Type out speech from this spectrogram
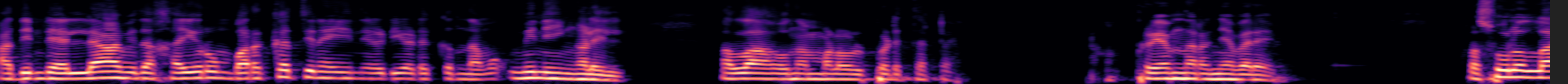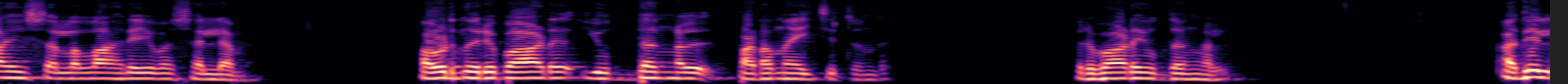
അതിന്റെ എല്ലാവിധ ഹൈറും ബർക്കത്തിനെയും നേടിയെടുക്കുന്ന മിനിങ്ങളിൽ അള്ളാഹു നമ്മൾ ഉൾപ്പെടുത്തട്ടെ. പ്രിയം നിറഞ്ഞവരെ റസൂലുള്ളാഹി സല്ലാ അലൈഹി വസല്ലം അവിടുന്ന് ഒരുപാട് യുദ്ധങ്ങൾ പടനയിച്ചിട്ടുണ്ട്. ഒരുപാട് യുദ്ധങ്ങൾ. അതിൽ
